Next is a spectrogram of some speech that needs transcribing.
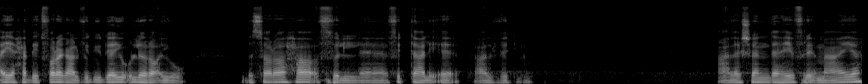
أي حد يتفرج على الفيديو ده يقولي رأيه. بصراحة في ال- في التعليقات على الفيديو. علشان ده هيفرق معايا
